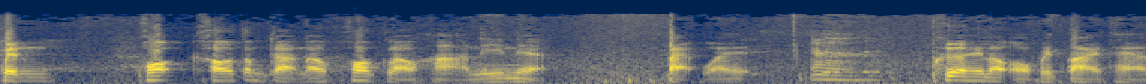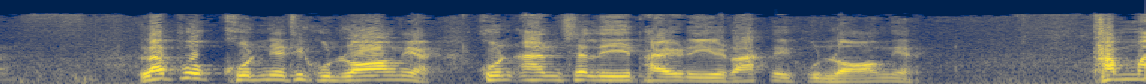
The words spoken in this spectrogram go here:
เป็นเพราะเขาต้องการเอาข้อกล่าวหานี้เนี่ยแปะไว้อ่าเพื่อให้เราออกไปตายแทน แล้วพวกคุณเนี่ยที่คุณร้องเนี่ย คุณอัญชลีไพรีรักษ์ที่คุณร้องเนี่ยทำไม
